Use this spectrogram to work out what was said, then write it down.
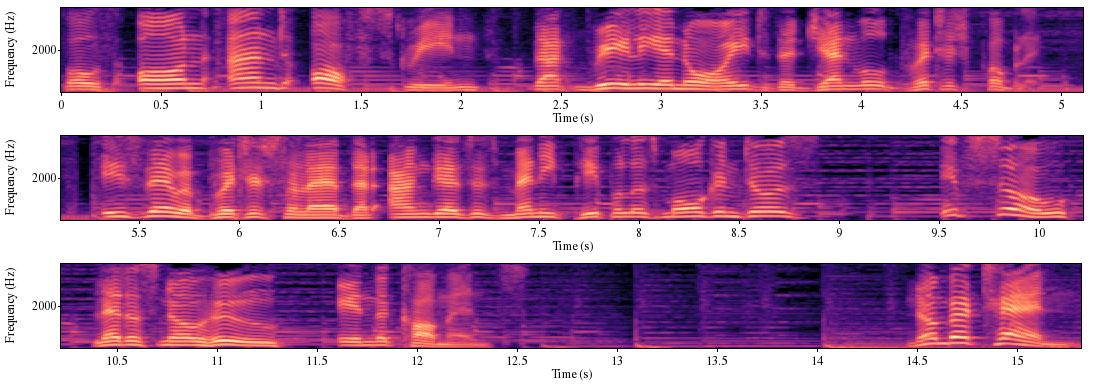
both on and off screen, that really annoyed the general British public. Is there a British celeb that angers as many people as Morgan does? If so, let us know who in the comments. Number 10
